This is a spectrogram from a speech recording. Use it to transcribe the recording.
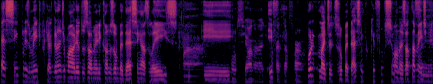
é simplesmente porque a grande maioria dos americanos obedecem às leis Ah, e Funciona, né? De uma certa forma. por- mas eles obedecem porque funciona exatamente sim.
